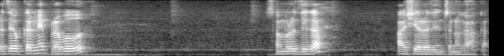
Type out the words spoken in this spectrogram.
ప్రతి ఒక్కరిని ప్రభువు సమృద్ధిగా ఆశీర్వదించునుగాక.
